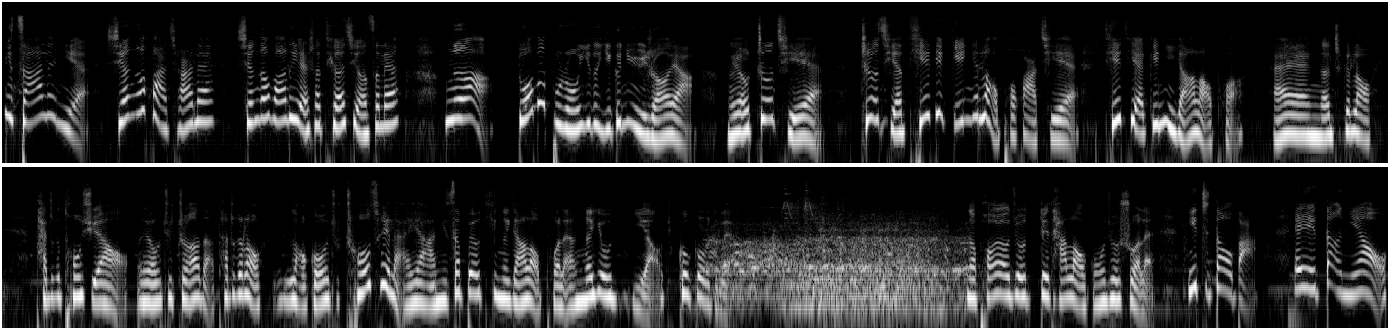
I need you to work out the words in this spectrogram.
你咋了你？嫌我花钱了？嫌我往脸上贴金子了？我多么不容易的一个女人呀！我要挣钱，挣钱，天天给你老婆花钱，天天给你养老婆。”哎，我这个老，他这个同学哦，哎呦，就真的，他这个老老公就纯粹了。哎呀，你再不要替我养老婆了，我有你啊，就够够的了。我朋友就对她老公就说了：“你知道吧？哎，当年哦，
